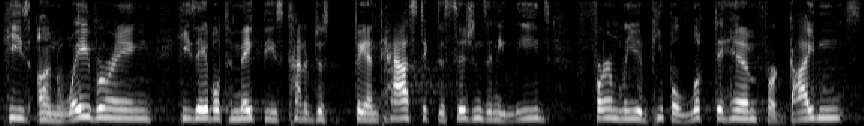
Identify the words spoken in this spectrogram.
He's unwavering. He's able to make these kind of just fantastic decisions, and he leads firmly, and people look to him for guidance.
